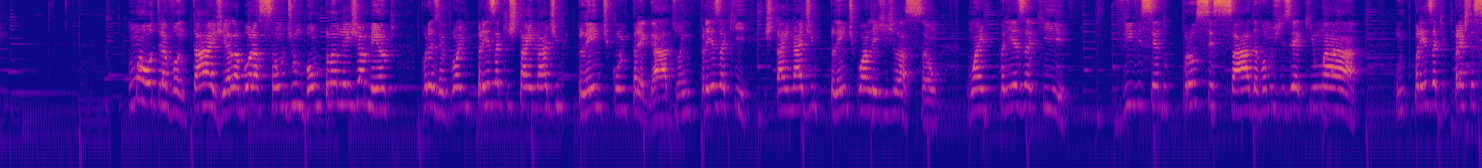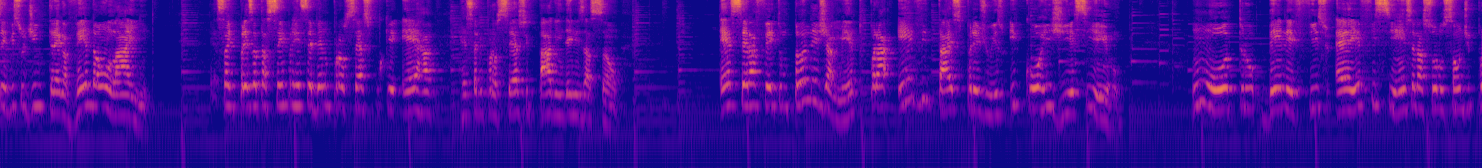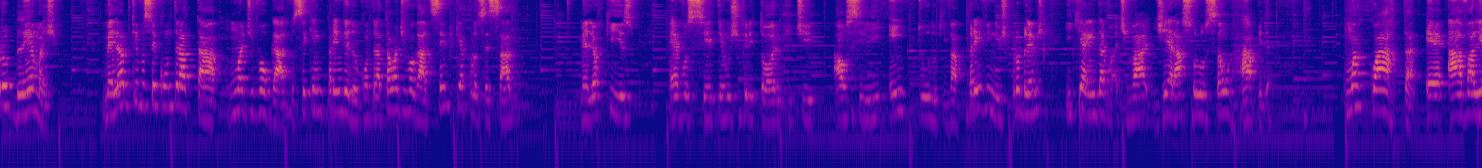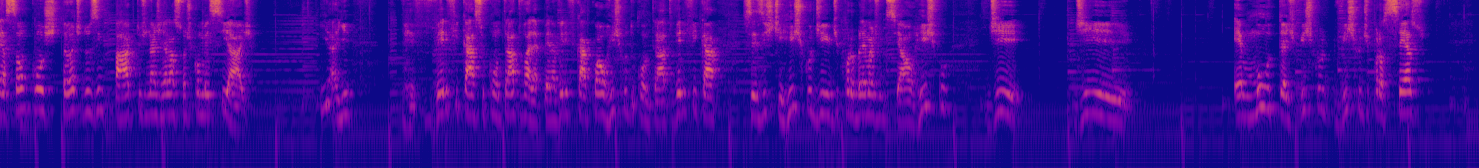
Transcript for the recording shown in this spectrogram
Uma outra vantagem é a elaboração de um bom planejamento. Por exemplo, uma empresa que está inadimplente com empregados, uma empresa que está inadimplente com a legislação, uma empresa que vive sendo processada, vamos dizer aqui, uma empresa que presta serviço de entrega, venda online. Essa empresa está sempre recebendo processo porque erra, recebe processo e paga indenização. É, será feito um planejamento para evitar esse prejuízo e corrigir esse erro. Um outro benefício é a eficiência na solução de problemas. Melhor do que você contratar um advogado, você que é empreendedor, contratar um advogado sempre que é processado, Melhor que isso é você ter um escritório que te auxilie em tudo, que vá prevenir os problemas e que ainda te vá gerar solução rápida. Uma quarta é a avaliação constante dos impactos nas relações comerciais. E aí, verificar se o contrato vale a pena, verificar qual o risco do contrato, verificar se existe risco de, de problema judicial, risco de de é, multas, risco, risco de processo.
